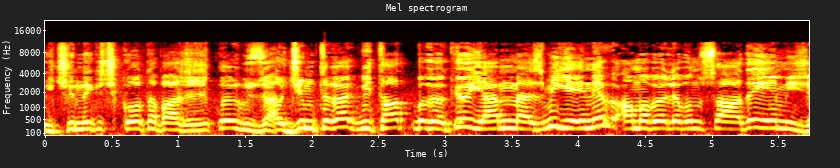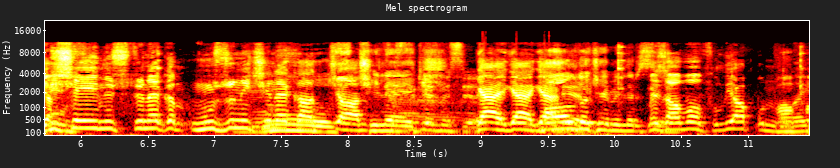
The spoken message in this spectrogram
İçindeki çikolata parçacıkları güzel. Acımtırak bir tat bırakıyor. Yenmez mi? Yenir ama böyle bunu sade yemeyeceğim. Bir şeyin üstüne, muzun içine Muz, katacaksın. çilek. Gel gel gel. Bal dökebilirsin. Mesela waffle yap bunu. dayı.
